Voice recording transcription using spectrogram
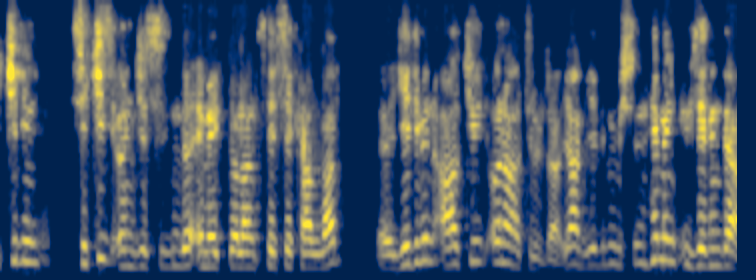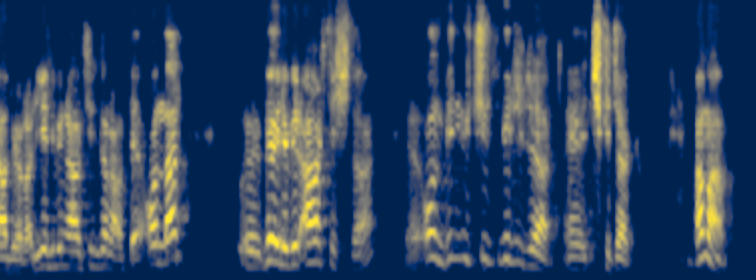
2008 öncesinde emekli olan SSK'lılar e, 7616 lira. Yani 7000'in hemen üzerinde alıyorlar. 7616. Onlar e, böyle bir artışla e, 10301 lira e, çıkacak. Ama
